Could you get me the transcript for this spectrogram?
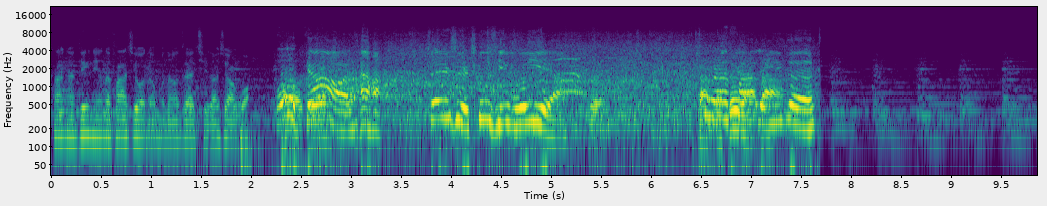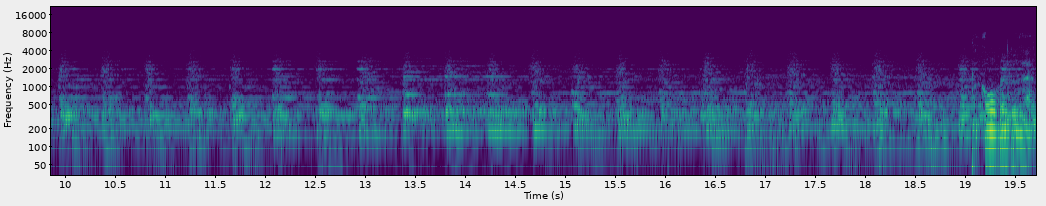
看看丁宁的发球能不能再起到效果。哦，漂亮，真是出其不意啊！对，突然发了一个。 over the net.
